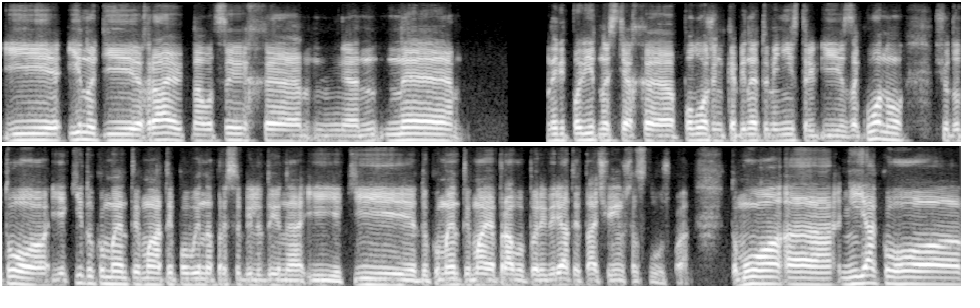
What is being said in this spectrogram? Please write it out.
І іноді грають на оцих е, не невідповідностях е, положень кабінету міністрів і закону щодо того, які документи мати повинна при собі людина, і які документи має право перевіряти та чи інша служба. Тому е, ніякого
